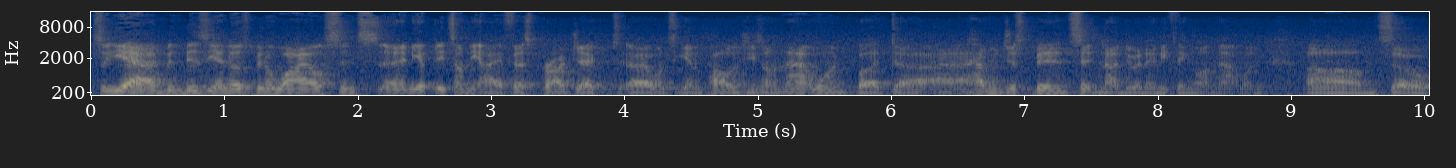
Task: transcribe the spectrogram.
so yeah, I've been busy. I know it's been a while since uh, any updates on the IFS project. Uh, once again, apologies on that one, but uh, I haven't just been sitting not doing anything on that one. Um, so.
